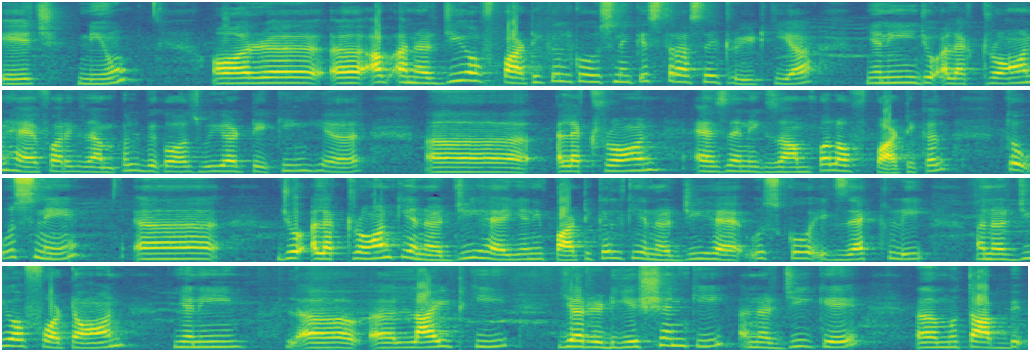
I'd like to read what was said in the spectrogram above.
H nu और uh, अब एनर्जी ऑफ़ पार्टिकल को उसने किस तरह से ट्रीट किया? यानी जो इलेक्ट्रॉन है for example because we are taking here electron as an example of particle तो उसने uh, जो इलेक्ट्रॉन की एनर्जी है यानी पार्टिकल की एनर्जी है उसको एग्जैक्टली एनर्जी ऑफ़ फोटोन यानी लाइट uh, की या रेडिएशन की एनर्जी के uh, मुताबिक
